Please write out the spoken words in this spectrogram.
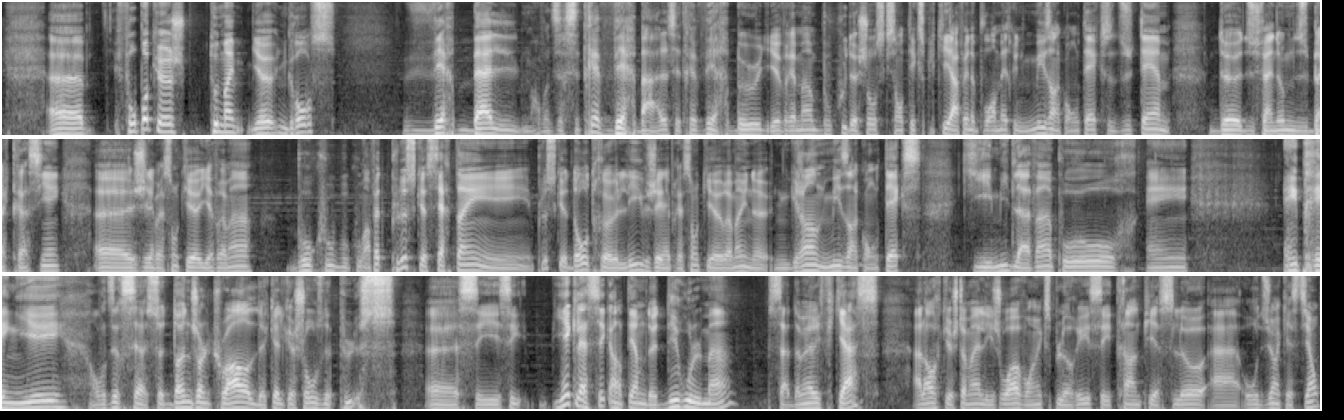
Il euh, faut pas que je. Tout de même, il y a une grosse verbal, on va dire, c'est très verbal, c'est très verbeux. Il y a vraiment beaucoup de choses qui sont expliquées afin de pouvoir mettre une mise en contexte du thème de, du phénomène du Bactracien. Euh, j'ai l'impression qu'il y a vraiment beaucoup, beaucoup. En fait, plus que certains, plus que d'autres livres, j'ai l'impression qu'il y a vraiment une, grande mise en contexte qui est mise de l'avant pour imprégner, on va dire, ce, dungeon crawl de quelque chose de plus. Euh, c'est bien classique en termes de déroulement, ça demeure efficace, alors que justement les joueurs vont explorer ces 30 pièces-là au dieu en question.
